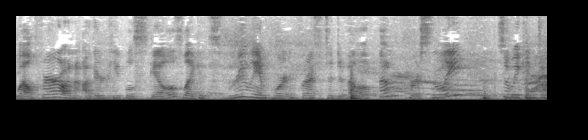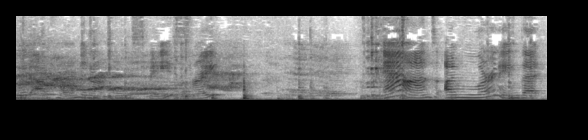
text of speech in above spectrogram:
welfare on other people's skills. Like it's really important for us to develop them personally so we can do it at home in our own space, right? And I'm learning that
